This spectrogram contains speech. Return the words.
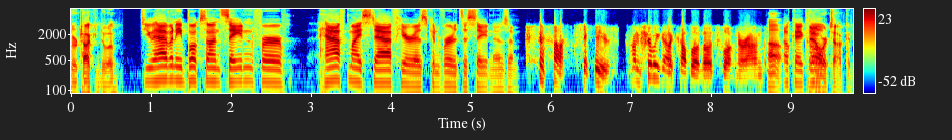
we're talking to him. Do you have any books on Satan? For half my staff here is converted to Satanism. oh, jeez. I'm sure we got a couple of those floating around. Oh, Okay. Cool. Now we're talking.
